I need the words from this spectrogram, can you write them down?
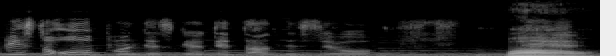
ビーストオープンですけど、出たんですよ。わお。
